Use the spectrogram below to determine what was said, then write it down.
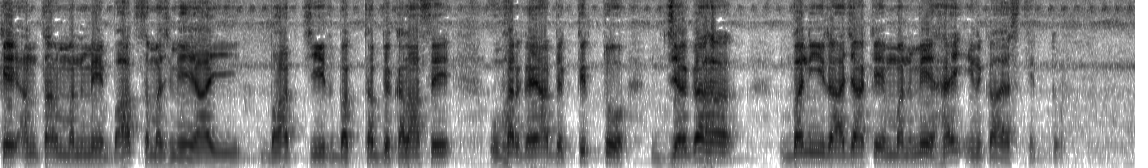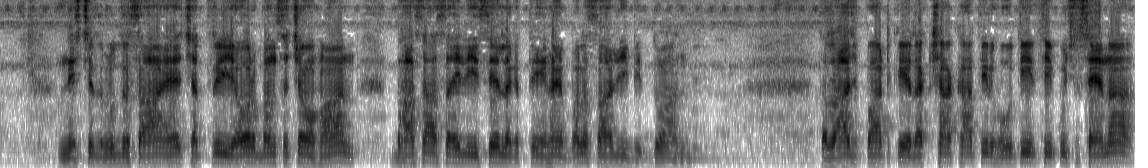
के अंतर मन में बात समझ में आई। बातचीत वक्तव्य कला से उभर गया व्यक्तित्व, जगह बनी राजा के मन में है इनका अस्तित्व। निश्चित रुद्र शाह है क्षत्रिय और वंश चौहान भाषा शैली से लगते हैं बलशाली विद्वान। तो राजपाट के रक्षा खातिर होती थी कुछ सेना,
